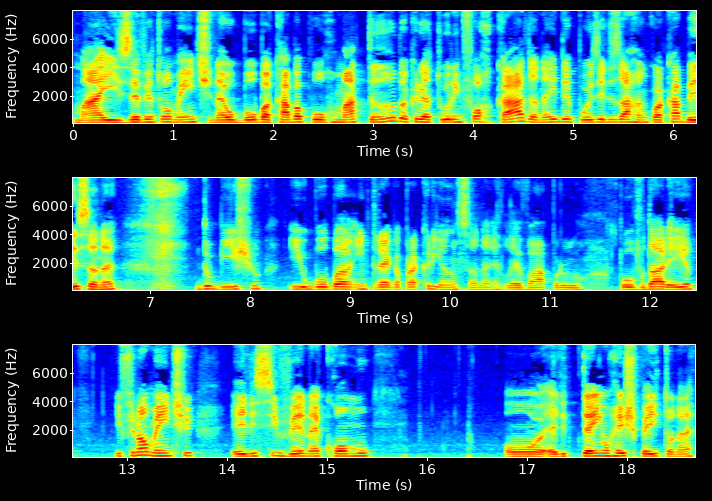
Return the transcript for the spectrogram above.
Mas eventualmente, né, o Boba acaba por matando a criatura enforcada, né, e depois eles arrancam a cabeça, né, do bicho e o Boba entrega para a criança, né, levar pro povo da areia. E finalmente ele se vê, né, como ele tem um respeito, né,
